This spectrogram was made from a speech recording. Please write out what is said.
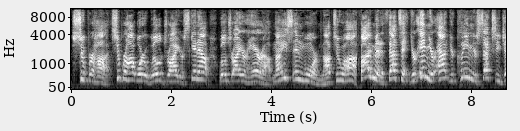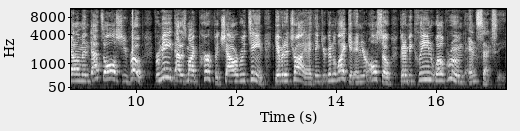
super hot. Super hot water will dry your skin out, will dry your hair out. Nice and warm, not too hot. Five minutes, that's it. You're in, you're out, you're clean, you're sexy, gentlemen. That's all she wrote. For me, that is my perfect shower routine. Give it a try. I think you're gonna like it, and you're also gonna be clean, well groomed, and sexy.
